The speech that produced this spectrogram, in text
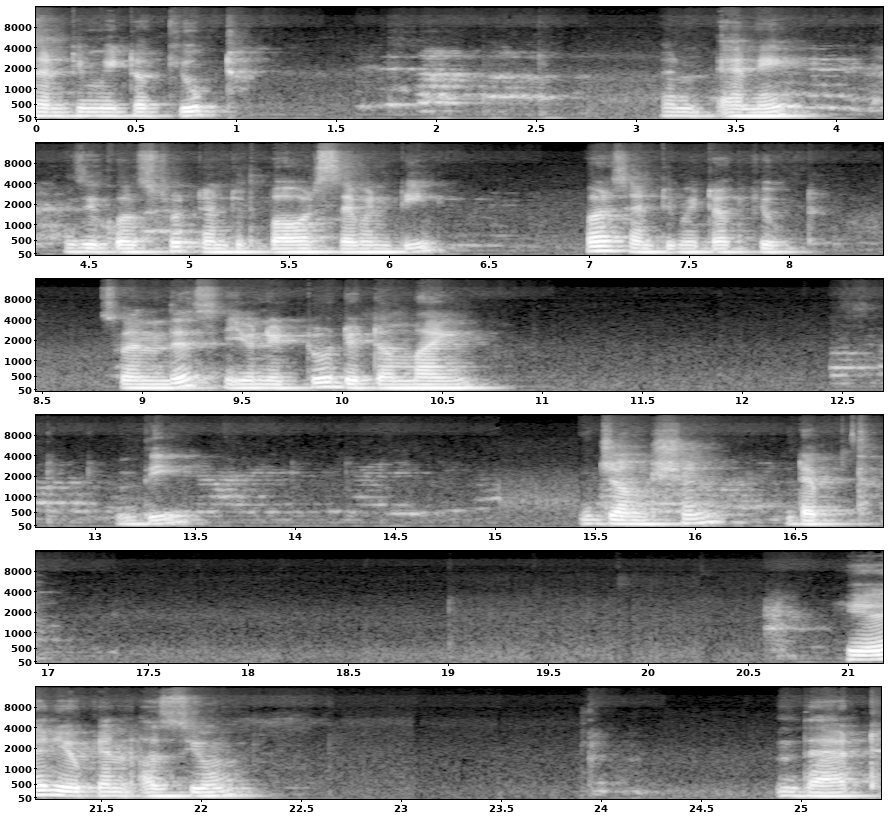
centimeter cubed and Na is equals to 10 to the power 17 per centimeter cubed. So in this you need to determine the junction depth. Here you can assume that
